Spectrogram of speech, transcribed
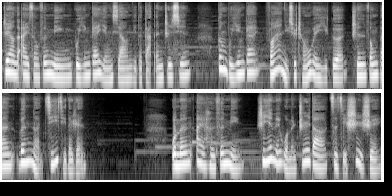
这样的爱憎分明不应该影响你的感恩之心，更不应该妨碍你去成为一个春风般温暖积极的人。我们爱恨分明，是因为我们知道自己是谁，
